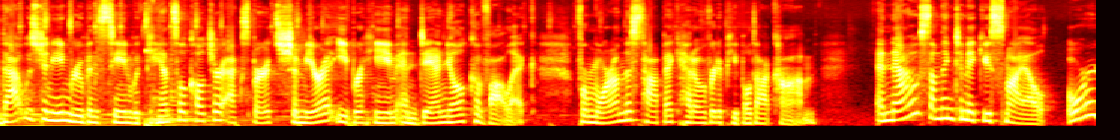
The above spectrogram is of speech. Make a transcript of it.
That was Janine Rubenstein with cancel culture experts Shamira Ibrahim and Daniel Kovalik. For more on this topic, head over to people.com. And now, something to make you smile or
